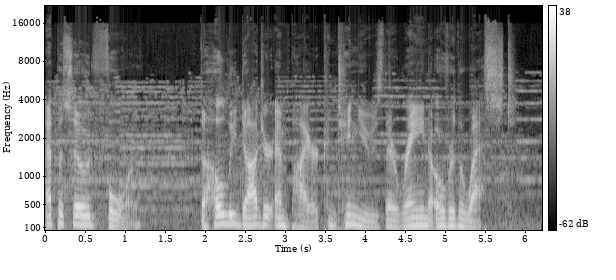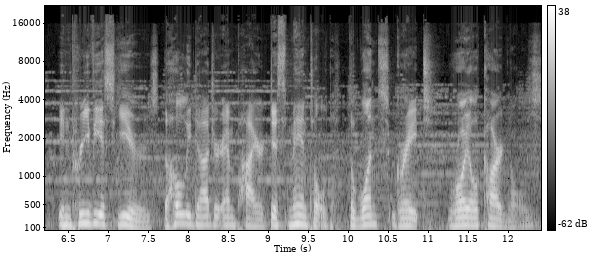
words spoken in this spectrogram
Episode 4 the Holy Dodger Empire continues their reign over the West. In previous years, the Holy Dodger Empire dismantled the once great Royal Cardinals,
